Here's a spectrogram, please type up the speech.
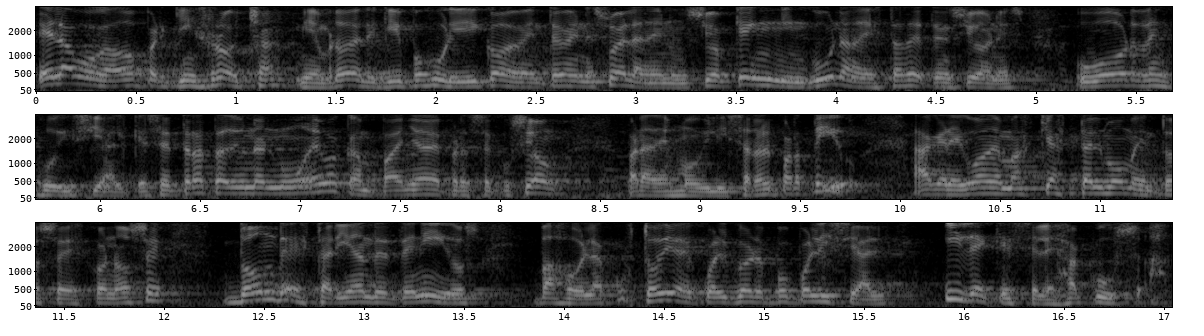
El abogado Perkins Rocha, miembro del equipo jurídico de 20 Venezuela, denunció que en ninguna de estas detenciones hubo orden judicial, que se trata de una nueva campaña de persecución para desmovilizar al partido. Agregó además que hasta el momento se desconoce dónde estarían detenidos bajo la custodia de cuál cuerpo policial y de qué se les acusa.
